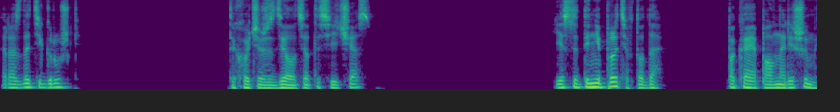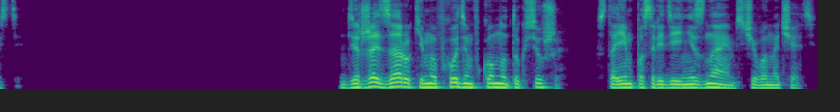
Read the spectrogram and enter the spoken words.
раздать игрушки. Ты хочешь сделать это сейчас? Если ты не против, то да. Пока я полна решимости. Держась за руки, мы входим в комнату Ксюши. Стоим посреди и не знаем, с чего начать.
